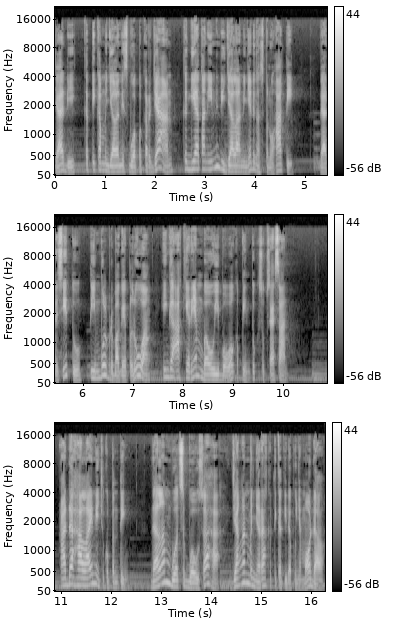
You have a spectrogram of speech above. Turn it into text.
Jadi, ketika menjalani sebuah pekerjaan, kegiatan ini dijalaninya dengan sepenuh hati – dari situ timbul berbagai peluang hingga akhirnya membawa Wibowo ke pintu kesuksesan. Ada hal lain yang cukup penting. Dalam membuat sebuah usaha, jangan menyerah ketika tidak punya modal.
